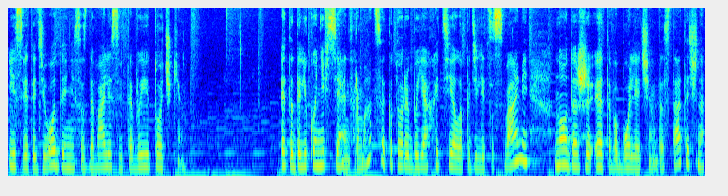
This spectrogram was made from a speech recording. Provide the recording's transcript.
и светодиоды не создавали световые точки. Это далеко не вся информация, которой бы я хотела поделиться с вами, но даже этого более чем достаточно,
